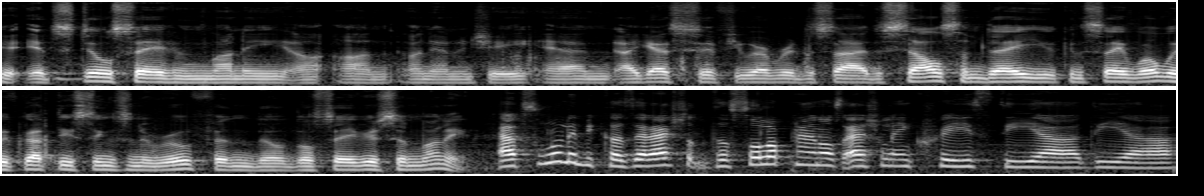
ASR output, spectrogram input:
it's still saving money on, on energy. And I guess if you ever decide to sell someday, you can say, well, we've got these things in the roof and they'll, they'll save you some money. Absolutely, because actually, the solar panels actually increase the, uh, the, uh,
